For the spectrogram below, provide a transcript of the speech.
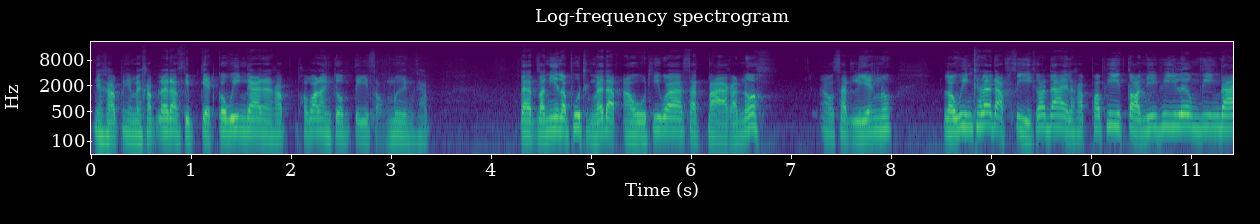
เนี่ยครับเห็นไหมครับ ระดับสิบเจ็ดก็วิ่งได้นะครับ เพราะว่าแรงโจมตีสองหมื่นครับ แต่ตอนนี้เราพูดถึงระดับเอาที่ว่าสัตว์ป่ากันเนาะเอาสัตว์เลี้ยงเนาะเราวิ่งแค่ระดับสี่ก็ได้แล้วครับ เพราะพี่ตอนนี้พี่เริ่มวิ่งได้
